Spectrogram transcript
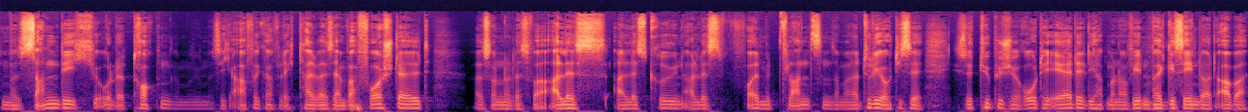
mal, sandig oder trocken, wie man sich Afrika vielleicht teilweise einfach vorstellt, äh, sondern das war alles, alles grün, alles voll mit Pflanzen. Sagen wir. Natürlich auch diese, diese typische rote Erde, die hat man auf jeden Fall gesehen dort, aber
